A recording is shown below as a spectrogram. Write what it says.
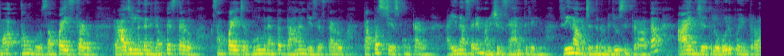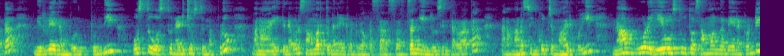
మొత్తం సంపాదిస్తాడు. రాజులందరినీ చంపేస్తాడు. సంపాదించిన భూమిని అంతా దానం చేసేస్తాడు. తపస్సు చేసుకుంటాడు. అయినా సరే మనిషికి శాంతి లేదు. శ్రీరామచంద్రుడిని చూసిన తర్వాత ఆయన చేతిలో ఓడిపోయిన తర్వాత నిర్వేదం పొంది వస్తూ వస్తూ నడిచి వస్తున్నప్పుడు మన ఇతను ఎవరు అనేటువంటి ఒక స- సత్సంగిని చూసిన తర్వాత తన మనసు ఇంకొంచెం మారిపోయి నాకు కూడా ఏ వస్తువుతో సంబంధం లేనటువంటి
